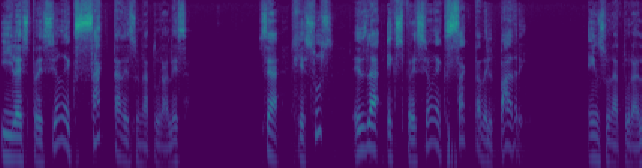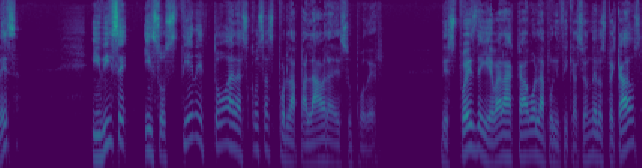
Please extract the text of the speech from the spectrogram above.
y la expresión exacta de su naturaleza. O sea, Jesús es la expresión exacta del Padre en su naturaleza. Y dice, y sostiene todas las cosas por la palabra de su poder. Después de llevar a cabo la purificación de los pecados,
